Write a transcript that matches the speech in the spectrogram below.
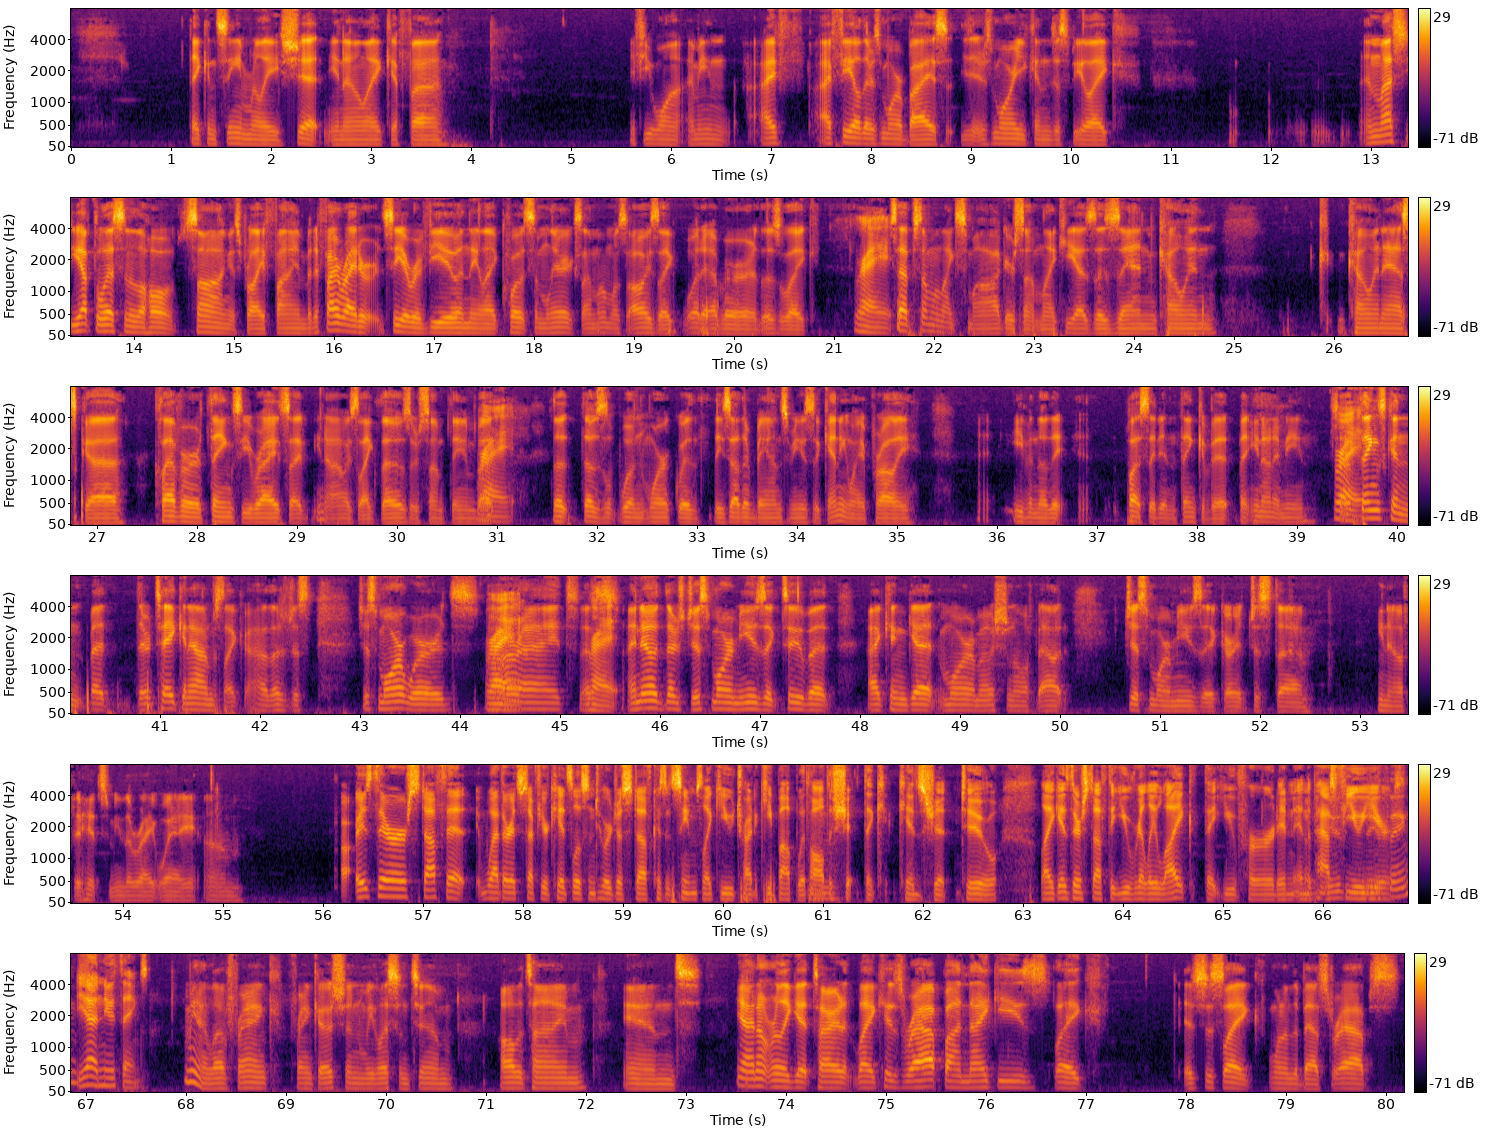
they can seem really shit, you know, like if uh if you want. I mean, I f- I feel there's more bias there's more you can just be like unless you have to listen to the whole song it's probably fine. But if i write or see a review and they like quote some lyrics i'm almost always like whatever. Those are like right. except someone like smog or something like he has a zen cohen cohen-esque uh, clever things he writes. I you know i always like those or something. But right. th- those wouldn't work with these other bands music anyway probably even though they plus they didn't think of it but you know what i mean so Right. things can but they're taken out i'm just like oh those are just just more words Right. all right Right. i know there's just more music too but i can get more emotional about just more music or it just uh you know if it hits me the right way um Is there stuff that whether it's stuff your kids listen to or just stuff because it seems like you try to keep up with all Mm. the shit the ki- kids shit too? Like, is there stuff that you really like that you've heard in, in the past new- few new years? things? Yeah, new things. I mean, I love Frank, Frank Ocean. We listen to him all the time, and yeah, I don't really get tired. Like his rap on Nikes, like it's just like one of the best raps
